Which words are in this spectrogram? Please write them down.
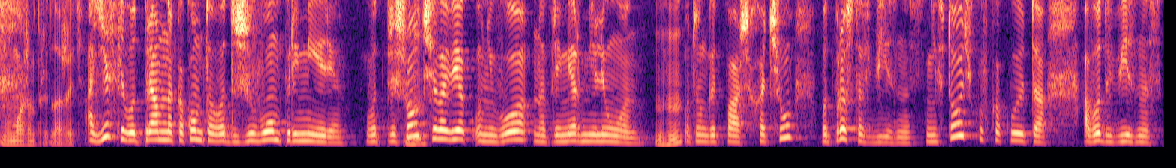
мы можем предложить. А если вот прям на каком-то вот живом примере, вот пришел угу. человек, у него, например, миллион, угу. вот он говорит, Паша, хочу вот просто в бизнес, не в точку в какую-то, а вот в бизнес,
